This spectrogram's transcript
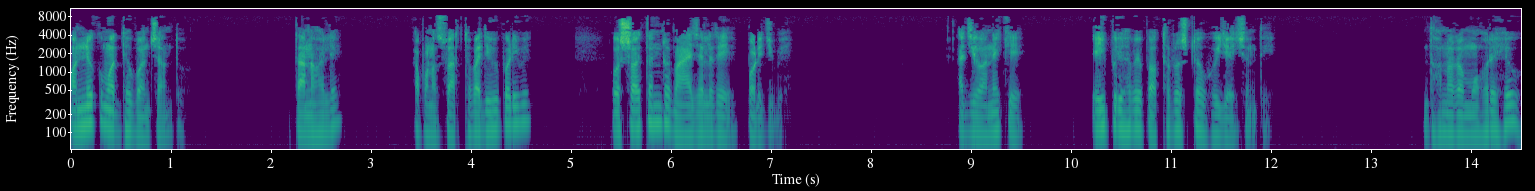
ଅନ୍ୟକୁ ମଧ୍ୟ ବଞ୍ଚାନ୍ତୁ। ତା ନହେଲେ ଆପଣ ସ୍ୱାର୍ଥବାଦୀ ହୋଇପଡ଼ିବେ ଓ ଶୈତାନର ମାୟାଜାଲରେ ପଡ଼ିଯିବେ। ଆଜି ଅନେକ ଏହିପରି ଭାବେ ପଥଭ୍ରଷ୍ଟ ହୋଇଯାଇଛନ୍ତି। ଧନର ମୋହରେ ହେଉ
